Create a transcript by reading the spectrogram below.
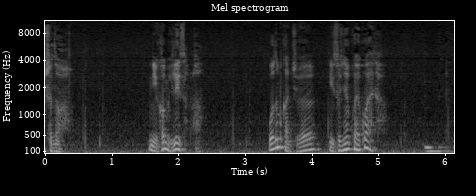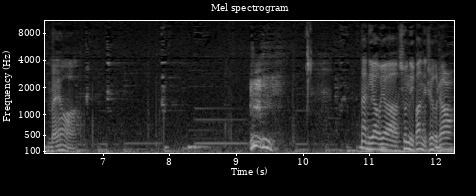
沈总，你和米粒怎么了？我怎么感觉你最近怪怪的？没有啊。那你要不要兄弟帮你支个招？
